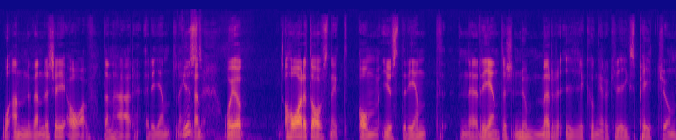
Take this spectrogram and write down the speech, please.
och använder sig av den här regentlängden. Det. Och jag har ett avsnitt om just regent, regenters nummer i Kungar och Krigs Patreon.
